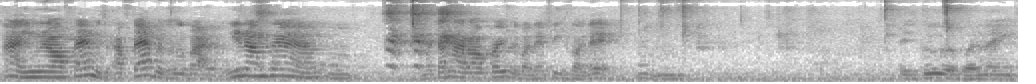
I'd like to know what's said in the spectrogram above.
Nah, even our families are fabulous about it. You know what I'm saying? Mm-mm. Like I'm not all crazy about that piece like that. It's good, but it ain't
